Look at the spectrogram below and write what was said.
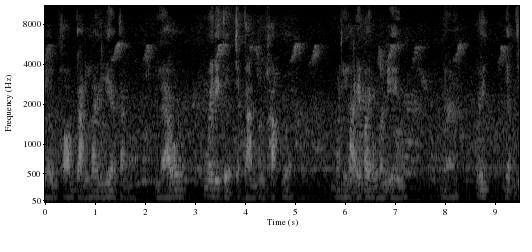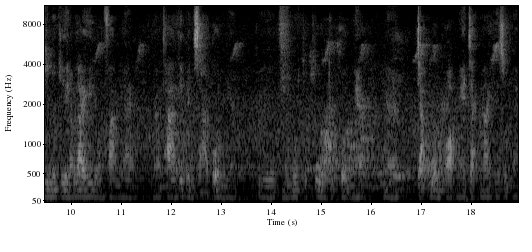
ริญพร้อมกันไล่เลี่ยกัน แล้วไม่ได้เกิดจากการบังคับด้วย มันไหลไปของมันเองนะเอ้ยอย่างที่เมื่อกี้เราไล่ให้โยมฟังแล้วนะทางที่เป็นสากลเนี่ยคือมนุษย์ทุกผู้ทุกคนเนี่ยนะจับลมออกเนี่ยจับง่ายที่สุดแล้ว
